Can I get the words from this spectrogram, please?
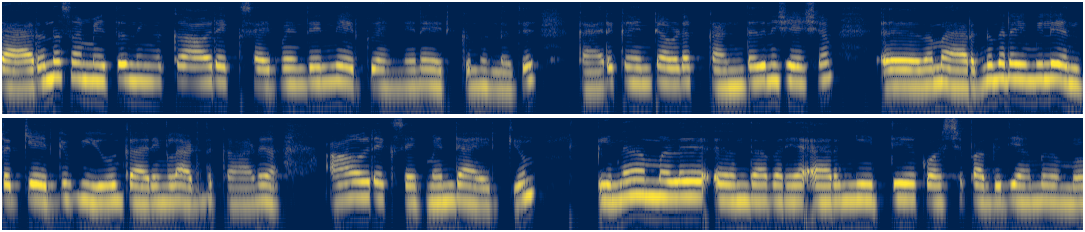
കയറുന്ന സമയത്ത് നിങ്ങൾക്ക് ആ ഒരു എക്സൈറ്റ്മെന്റ് തന്നെയായിരിക്കും എങ്ങനെയായിരിക്കും എന്നുള്ളത്. കയറി കഴിഞ്ഞിട്ട് അവിടെ കണ്ടതിന് ശേഷം നമ്മൾ ഇറങ്ങുന്ന ടൈമിൽ എന്തൊക്കെയായിരിക്കും വ്യൂവും കാര്യങ്ങളും അവിടുന്ന് കാണുക. ആ ഒരു എക്സൈറ്റ്മെന്റ് ആയിരിക്കും. പിന്നെ നമ്മൾ എന്താ പറയുക ഇറങ്ങിയിട്ട് കുറച്ച് പകുതിയാകുമ്പോൾ നമ്മൾ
